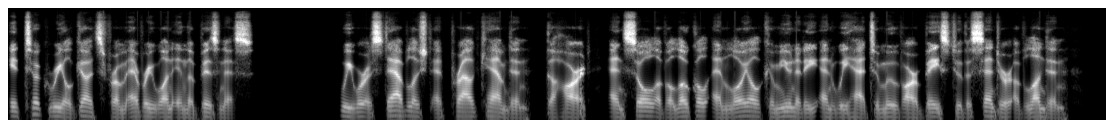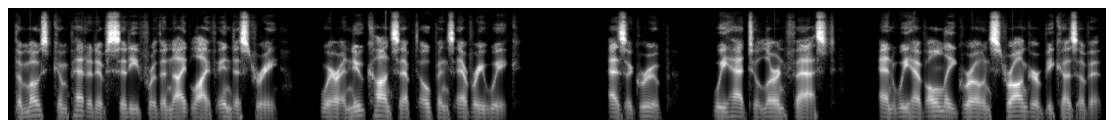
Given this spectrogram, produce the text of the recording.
It took real guts from everyone in the business. We were established at Proud Camden, the heart and soul of a local and loyal community and we had to move our base to the center of London, the most competitive city for the nightlife industry, where a new concept opens every week. As a group, we had to learn fast, and we have only grown stronger because of it.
